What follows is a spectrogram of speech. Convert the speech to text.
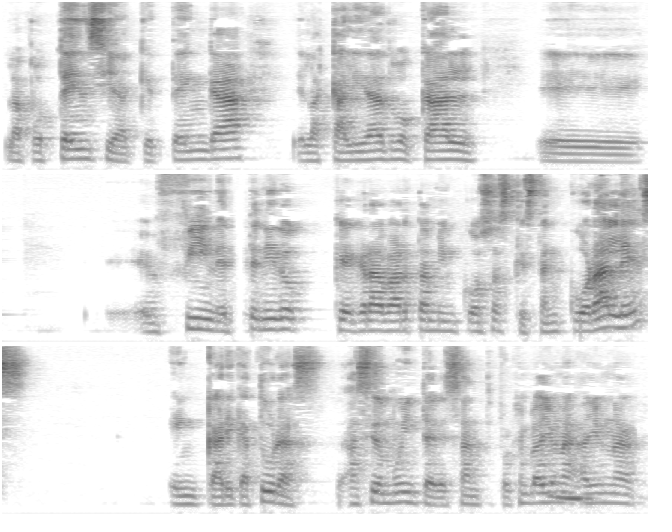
la potencia, que tenga la calidad vocal. Eh, en fin, he tenido que grabar también cosas que están corales en caricaturas. Ha sido muy interesante. Por ejemplo, hay una, hay una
